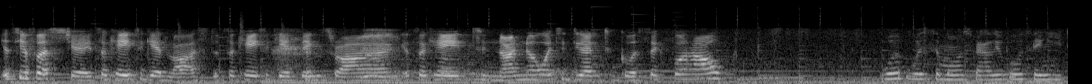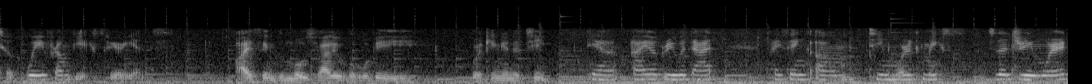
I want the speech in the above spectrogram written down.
it's your first year. It's okay to get lost. It's okay to get things wrong. It's okay to not know what to do and to go seek for help. What was the most valuable thing you took away from the experience? I think the most valuable would be working in a team. Yeah, I agree with that. I think um, teamwork makes the dream work.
